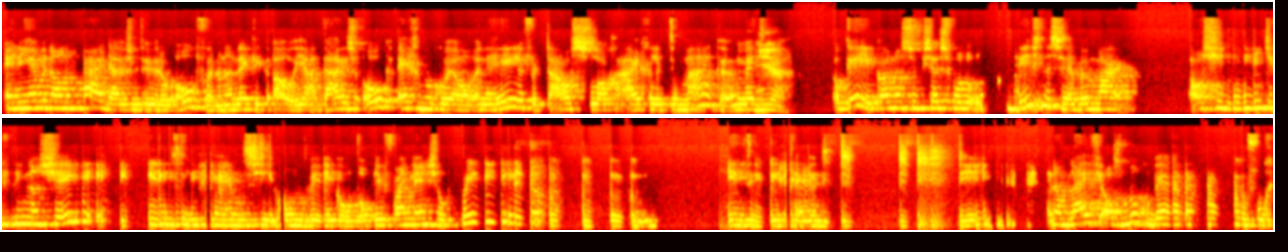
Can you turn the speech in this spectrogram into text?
en die hebben dan een paar duizend euro over. En dan denk ik, oh ja, daar is ook echt nog wel een hele vertaalslag eigenlijk te maken met... Yeah oké, je kan een succesvolle business hebben, maar als je niet je financiële intelligentie ontwikkelt, of je financial freedom intelligentie, en dan blijf je alsnog werken voor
